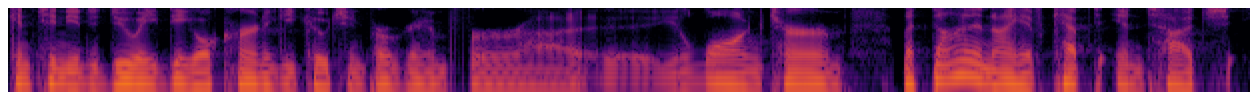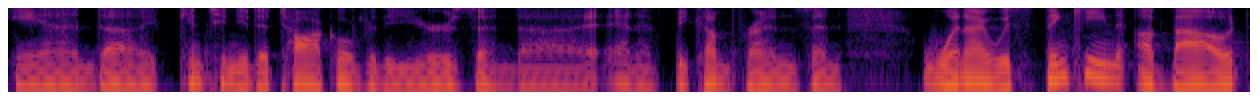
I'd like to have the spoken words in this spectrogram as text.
continue to do a Dale Carnegie coaching program for uh, long term. But Don and I have kept in touch and uh, continue to talk over the years and uh, and have become friends. And when I was thinking about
